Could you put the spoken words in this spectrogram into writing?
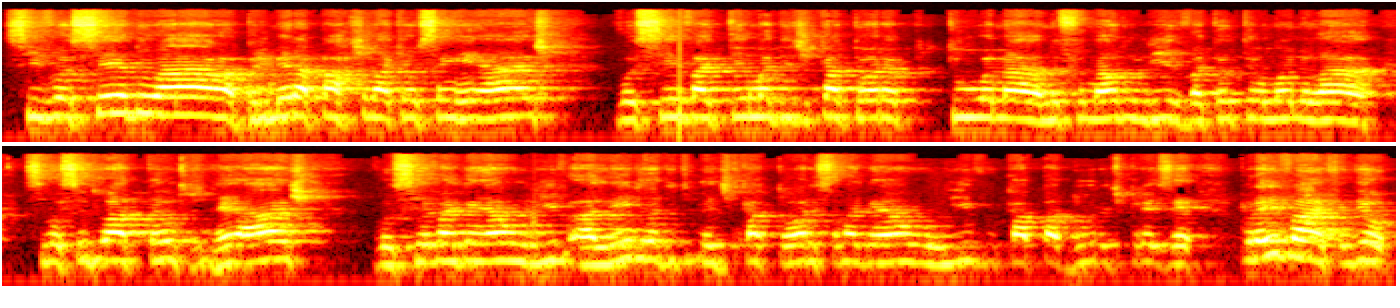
Se você doar a primeira parte lá, que é os 100 reais, você vai ter uma dedicatória tua na, no final do livro, vai ter o teu nome lá. Se você doar tantos reais, você vai ganhar um livro, além da dedicatória, você vai ganhar um livro, capa dura de presente. Por aí vai, entendeu?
